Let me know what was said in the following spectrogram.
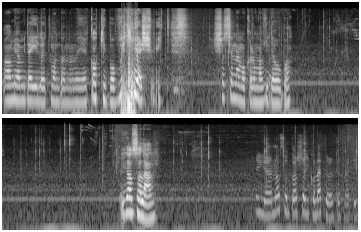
valamilyen ide illőt mondanom, hogy ilyen kakiba vagy ilyesmit. És azt én nem akarom a videóba. Igaz, Zolán? Igen, azt mondta, hogy amikor letöltök neki.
